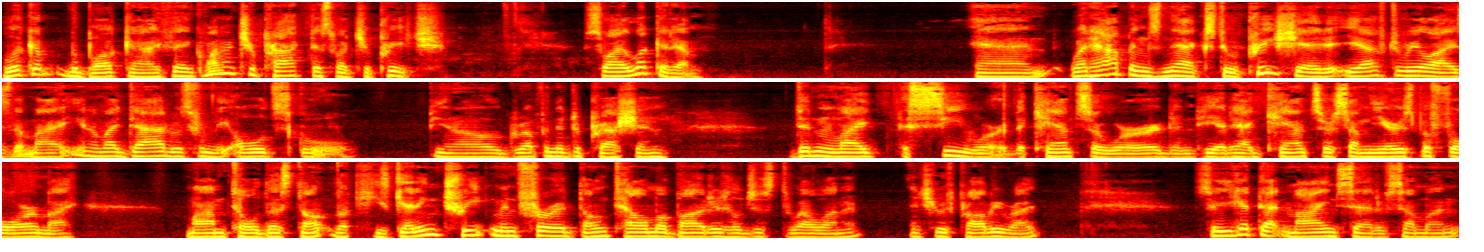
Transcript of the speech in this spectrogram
look at the book and I think, why don't you practice what you preach? So I look at him. And what happens next to appreciate it, you have to realize that my, you know, my dad was from the old school, you know, grew up in the depression, didn't like the C word, the cancer word, and he had had cancer some years before. My mom told us, don't look, he's getting treatment for it. Don't tell him about it. He'll just dwell on it. And she was probably right. So you get that mindset of someone,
